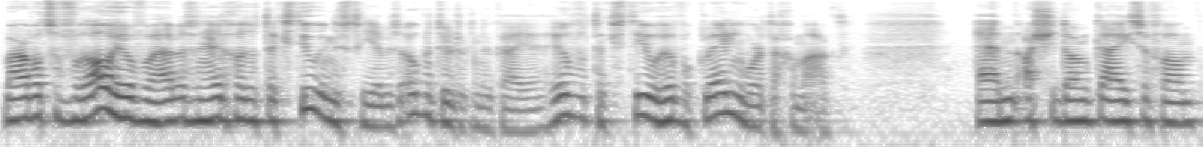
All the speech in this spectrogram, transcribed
Maar wat ze vooral heel veel hebben is een hele grote textielindustrie. Hebben ze ook natuurlijk in Turkije. Heel veel textiel, heel veel kleding wordt daar gemaakt. En als je dan kijkt ze van...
